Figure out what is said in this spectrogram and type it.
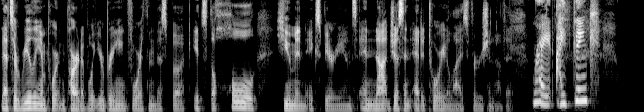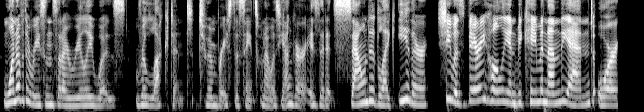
that's a really important part of what you're bringing forth in this book. It's the whole human experience and not just an editorialized version of it. Right. I think one of the reasons that I really was reluctant to embrace the saints when I was younger is that it sounded like either she was very holy and became a nun the end, or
